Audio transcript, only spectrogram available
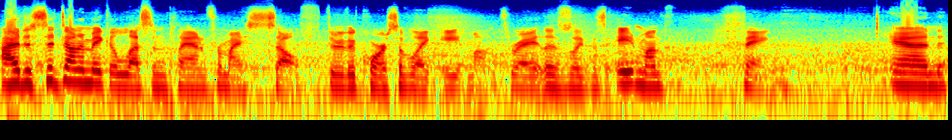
I had to sit down and make a lesson plan for myself through the course of like eight months, right? It was like this eight month thing. And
